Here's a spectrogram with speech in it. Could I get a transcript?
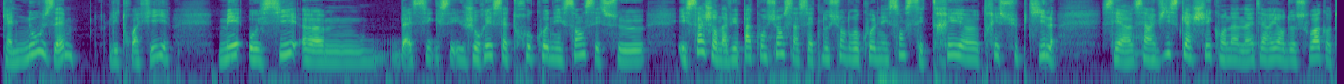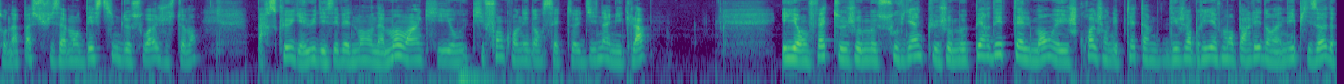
qu'elle nous aime, les trois filles, mais aussi euh, bah, j'aurais cette reconnaissance et ce et ça j'en avais pas conscience. Hein, cette notion de reconnaissance c'est très euh, très subtil. C'est un, un, vice caché qu'on a à l'intérieur de soi quand on n'a pas suffisamment d'estime de soi justement parce qu'il y a eu des événements en amont hein, qui, qui font qu'on est dans cette dynamique là. Et en fait, je me souviens que je me perdais tellement, et je crois que j'en ai peut-être déjà brièvement parlé dans un épisode,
